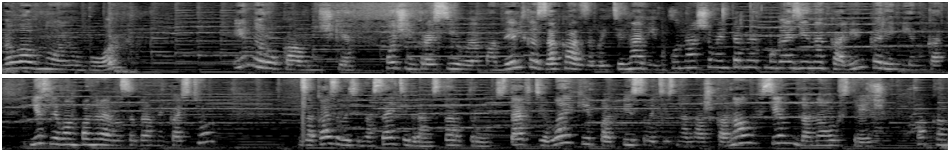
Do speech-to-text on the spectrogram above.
головной убор и на рукавничке. Очень красивая моделька. Заказывайте новинку нашего интернет-магазина Калинка-Рябинка. Если вам понравился данный костюм, заказывайте на сайте Grand Star True. Ставьте лайки, подписывайтесь на наш канал. Всем до новых встреч. Пока!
